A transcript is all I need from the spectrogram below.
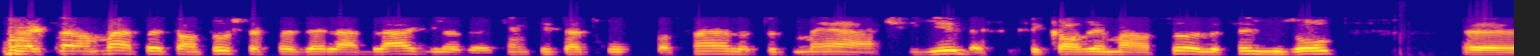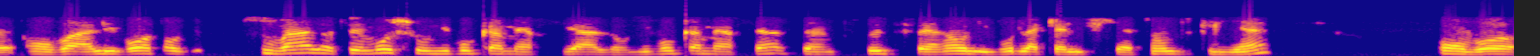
Ouais, clairement, tantôt, je te faisais la blague, là, de quand tu es à 3%, là, tu te mets à crier, ben, c'est carrément ça, là. Tu sais, nous autres, euh, on va aller voir ton, souvent, là, tu sais, moi, je suis au niveau commercial. Au niveau commercial, c'est un petit peu différent au niveau de la qualification du client. On va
